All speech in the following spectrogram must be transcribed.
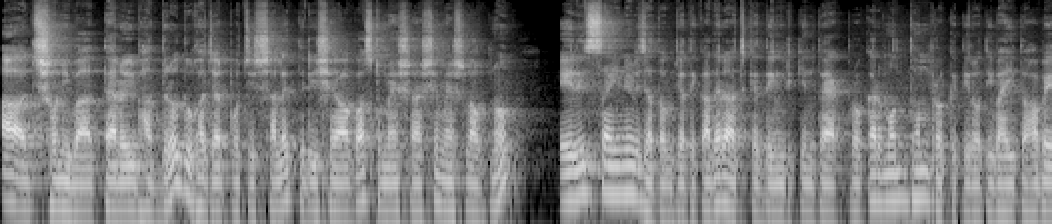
আজ শনিবার তেরোই ভাদ্র দু হাজার পঁচিশ সালের তিরিশে আগস্ট মেষ রাশি, মেষ লগ্ন। এরিস সাইনের জাতক জাতিকাদের আজকের দিনটি কিন্তু এক প্রকার মধ্যম প্রকৃতির অতিবাহিত হবে।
